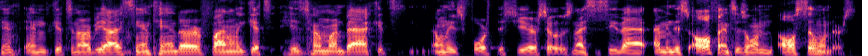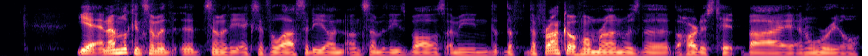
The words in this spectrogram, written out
and gets an RBI. Santander finally gets his home run back. It's only his fourth this year, so it was nice to see that. I mean, this offense is on all cylinders. Yeah, and I'm looking some of the, uh, some of the exit velocity on on some of these balls. I mean, the, the, the Franco home run was the the hardest hit by an Oriole.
